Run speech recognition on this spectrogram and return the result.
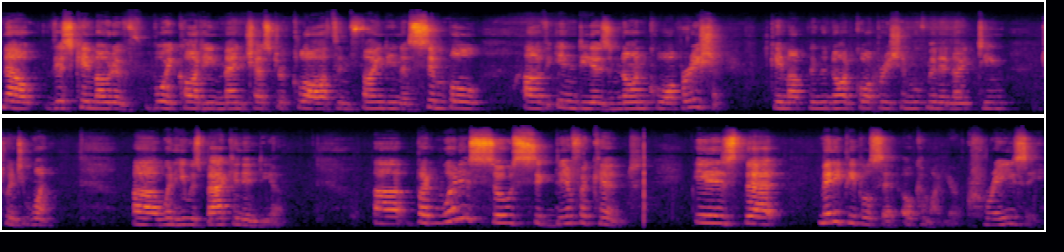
Now, this came out of boycotting Manchester cloth and finding a symbol of India's non-cooperation. Came up in the non-cooperation movement in 1921 uh, when he was back in India. Uh, but what is so significant is that many people said, oh, come on, you're crazy.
